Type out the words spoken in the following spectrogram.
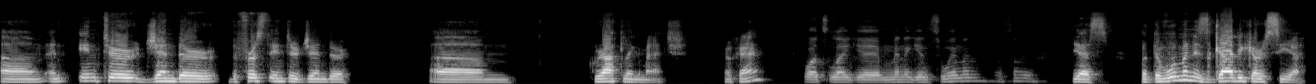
um, an intergender, the first intergender um, grappling match. Okay. What's like uh, men against women or something? Yes, but the woman is Gabi Garcia.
